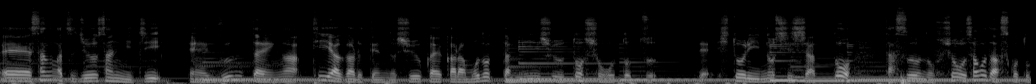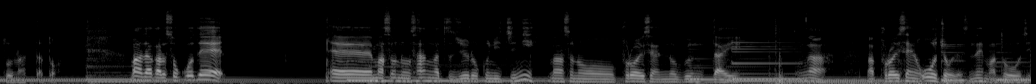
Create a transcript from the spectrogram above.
えー、3月13日、えー、軍隊がティアガルテンの集会から戻った民衆と衝突。で1人の死者と多数の負傷者を出すこととなったと。まあだからそこで、えーまあ、その3月16日に、まあ、そのプロイセンの軍隊が、まあ、プロイセン王朝ですね、まあ、当時、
